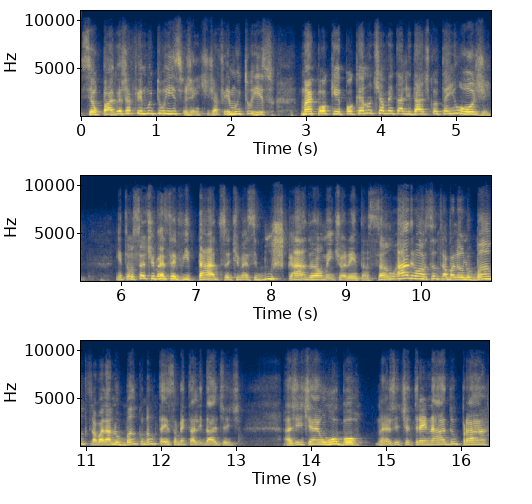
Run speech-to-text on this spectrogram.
se eu pago. Eu já fiz muito isso, gente. Já fiz muito isso. Mas por quê? Porque eu não tinha a mentalidade que eu tenho hoje. Então, se eu tivesse evitado, se eu tivesse buscado realmente orientação. Ah, Adriano, você trabalhou no banco, trabalhar no banco não tem essa mentalidade, gente. A gente é um robô, né? A gente é treinado para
